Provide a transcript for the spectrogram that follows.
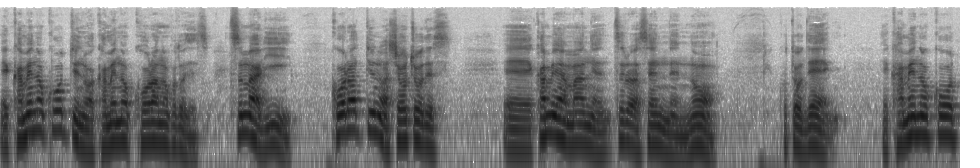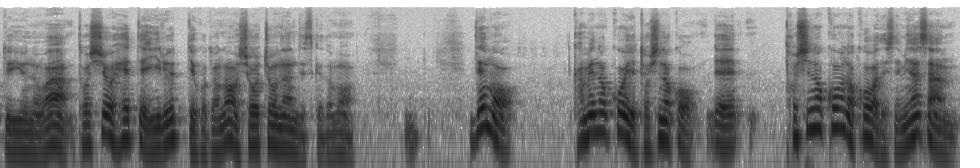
え亀の甲っていうのは亀の甲羅のことです。つまり甲羅っていうのは象徴です、えー、亀は万年鶴は千年のことで亀の甲というのは年を経ているっていうことの象徴なんですけどもでも亀の甲より年の甲。で年の甲の甲はですね皆さん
